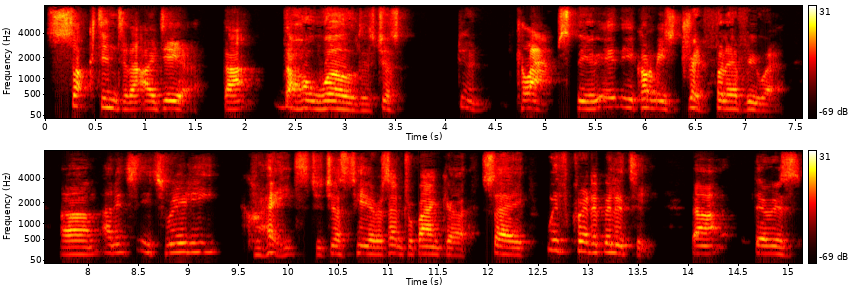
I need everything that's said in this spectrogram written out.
sucked into that idea that the whole world has just you know, collapsed. The, the economy is dreadful everywhere. Um, and it's, it's really great to just hear a central banker say with credibility that there is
